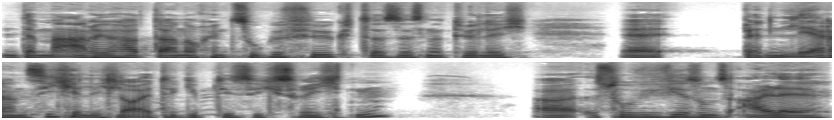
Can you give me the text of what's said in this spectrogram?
Der Mario hat da noch hinzugefügt, dass es natürlich äh, bei den Lehrern sicherlich Leute gibt, die sich's richten, äh, so wie wir es uns alle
